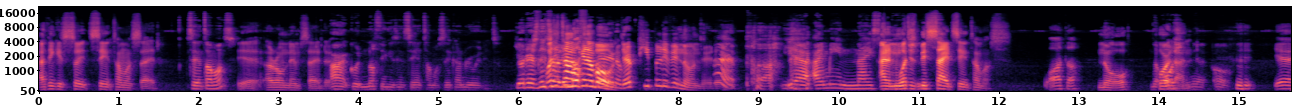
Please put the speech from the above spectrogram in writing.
I think it's Saint Saint Thomas side. St. Thomas. Yeah, around them side. There. All right, good. Nothing is in St. Thomas. They can ruin it. Yo, there's What are you talking nothing there, about? There are people living down there. though. Ah. Yeah, I mean nice. And what is beside Saint Thomas? Water. No, The Portland. ocean, yeah. Oh, Yeah.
